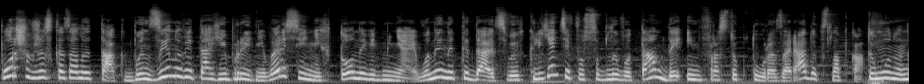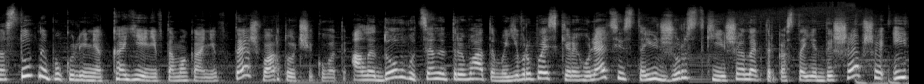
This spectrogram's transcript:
Porsche вже сказали так: бензинові та гібридні версії ніхто не відміняє. Вони не кидають своїх клієнтів, особливо там, де інфраструктура зарядок слабка. Тому на наступний покоління каєнів та маканів теж варто очікувати. Але довго це не триватиме. Європейські регуляції стають жорсткіше, електрика стає дешевше, і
